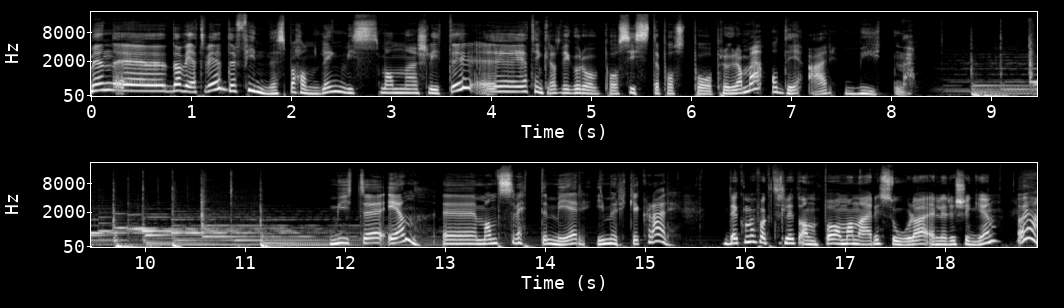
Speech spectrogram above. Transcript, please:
Men eh, da vet vi, det finnes behandling hvis man sliter. Eh, jeg tenker at vi går over på siste post på programmet, og det er mytene. Myte én. Eh, man svetter mer i mørke klær. Det kommer faktisk litt an på om man er i sola eller i skyggen. Oh, ja.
